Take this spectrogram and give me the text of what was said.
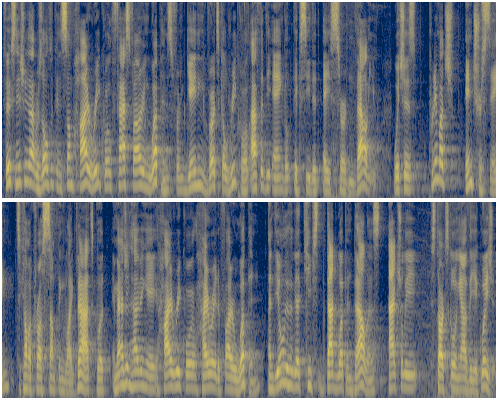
Fixed an issue that resulted in some high recoil fast firing weapons from gaining vertical recoil after the angle exceeded a certain value, which is pretty much interesting to come across something like that. But imagine having a high recoil, high rate of fire weapon, and the only thing that keeps that weapon balanced actually starts going out of the equation.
